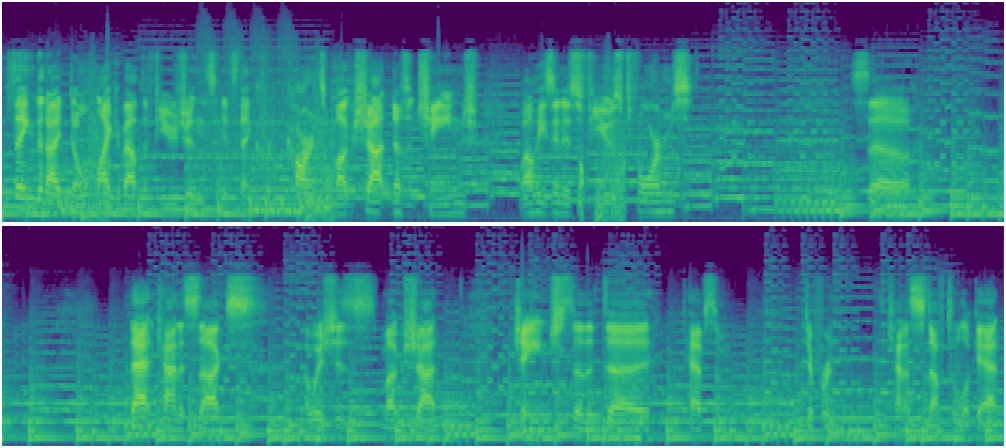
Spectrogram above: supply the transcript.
thing that I don't like about the fusions, is that Karn's mugshot doesn't change while he's in his fused forms. So that kind of sucks. I wish his mugshot changed so that uh, have some different kind of stuff to look at.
